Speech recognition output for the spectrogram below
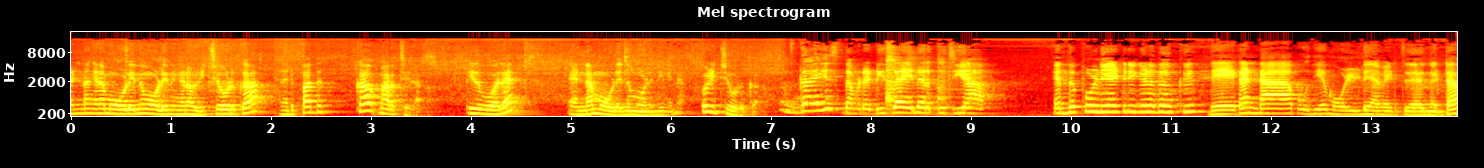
എണ്ണ ഇങ്ങനെ മുകളിൽ നിന്ന് മുകളിൽ നിന്ന് ഇങ്ങനെ ഒഴിച്ചു കൊടുക്കുക. എന്നിട്ട് പതുക്കെ മറിച്ചിടുക. ഇതുപോലെ എണ്ണ മുകളിൽ നിന്ന് മുകളിൽ നിന്ന് ഇങ്ങനെ ഒഴിച്ചു കൊടുക്കുക. ഗൈസ് നമ്മുടെ ഡിസൈനർ ഗുജിയ. എന്ത് പൊളിയായിട്ടിരിക്കണത് നോക്ക് ദേ പുതിയ മോൾഡ് ഞാൻ മേടിച്ചു തരുന്നിട്ടാ.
